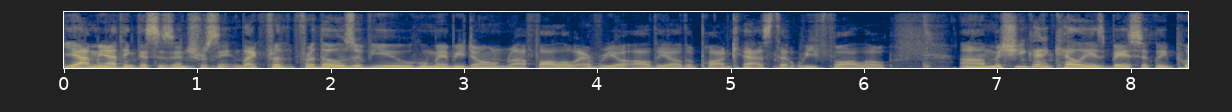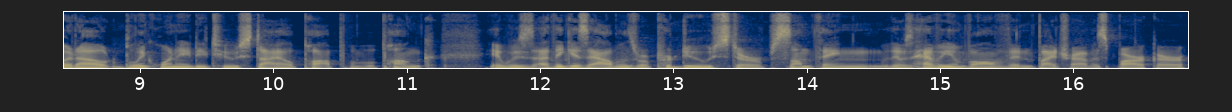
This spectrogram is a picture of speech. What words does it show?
yeah, I mean, I think this is interesting. Like for for those of you who maybe don't uh, follow every all the other podcasts that we follow, um, Machine Gun Kelly has basically put out Blink One Eighty Two style pop punk. It was, I think, his albums were produced or something. There was heavy involvement by Travis Barker,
